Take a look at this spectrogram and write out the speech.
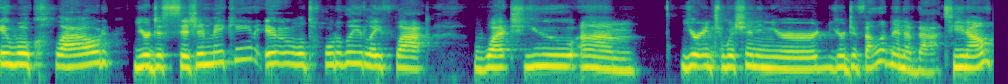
It will cloud your decision making, it will totally lay flat what you um your intuition and your your development of that, you know?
